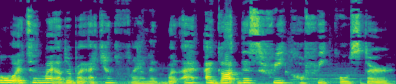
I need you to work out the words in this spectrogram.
Oh, it's in my other bag. I can't find it. But I, I got this free coffee coaster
